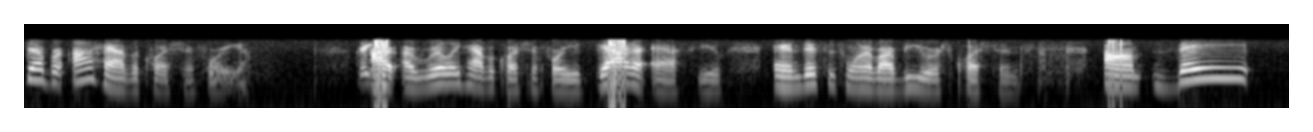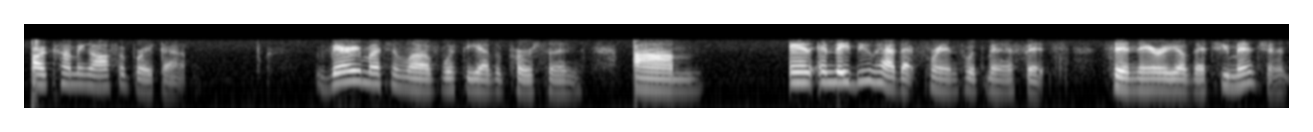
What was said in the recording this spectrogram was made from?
Debra, I have a question for you. Great. I, I really have a question for you. Gotta ask you, and this is one of our viewers' questions. Um, they are coming off a breakup, very much in love with the other person, um, and and they do have that friends with benefits scenario that you mentioned,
